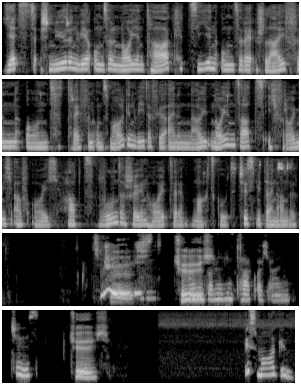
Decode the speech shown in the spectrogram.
Jetzt schnüren wir unseren neuen Tag, ziehen unsere Schleifen und treffen uns morgen wieder für einen neu neuen Satz. Ich freue mich auf euch. Habt's wunderschön heute. Macht's gut. Tschüss miteinander. Tschüss. Einen Tschüss. sonnigen Tag euch allen. Tschüss. Tschüss. Bis morgen,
